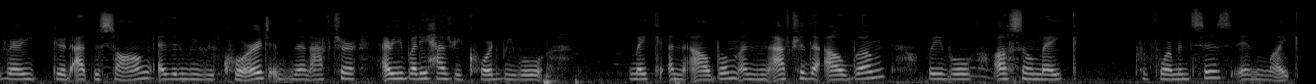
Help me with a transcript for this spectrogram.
very good at the song, and then we record, and then after everybody has recorded, we will make an album, and then after the album, we will also make performances in like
